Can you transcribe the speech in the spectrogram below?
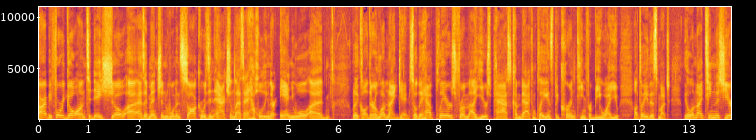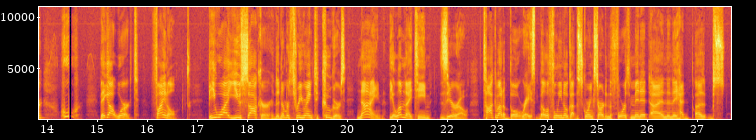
All right, before we go on today's show, uh, as I mentioned, women's soccer was in action last night, holding their annual, uh, what do they call it, their alumni game. So they have players from uh, years past come back and play against the current team for BYU. I'll tell you this much the alumni team this year, whew, they got worked. Final BYU soccer, the number three ranked Cougars, nine. The alumni team, zero. Talk about a boat race. Bella Folino got the scoring started in the fourth minute, uh, and then they had uh,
